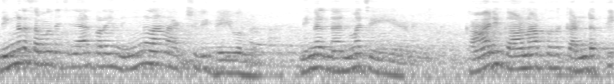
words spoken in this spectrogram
നിങ്ങളെ സംബന്ധിച്ച് ഞാൻ പറയും നിങ്ങളാണ് ആക്ച്വലി ദൈവങ്ങൾ. നിങ്ങൾ നന്മ ചെയ്യുകയാണ്. കാര്യം കാണാത്തത് കണ്ടെത്തി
